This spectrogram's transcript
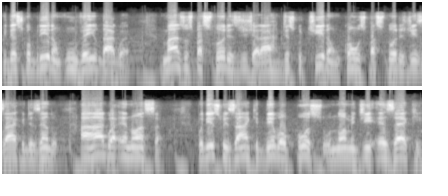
e descobriram um veio d'água. Mas os pastores de Gerar discutiram com os pastores de Isaac, dizendo: A água é nossa. Por isso Isaac deu ao poço o nome de Ezeque,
